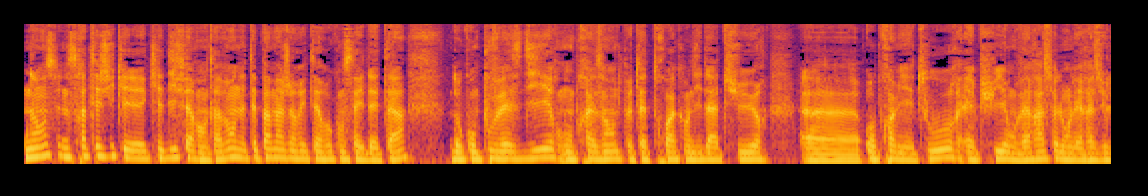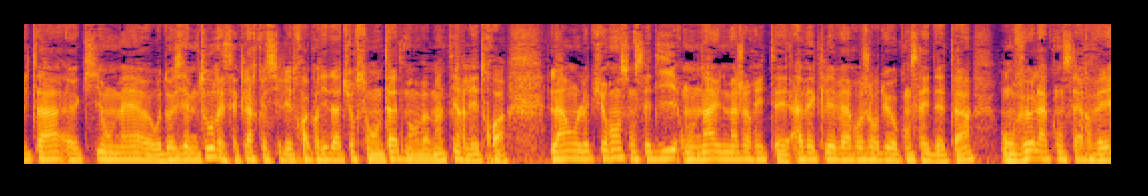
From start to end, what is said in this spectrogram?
Non, c'est une stratégie qui est, qui est différente. Avant, on n'était pas majoritaire au Conseil d'État, donc on pouvait se dire, on présente peut-être trois candidatures euh, au premier tour, et puis on verra selon les résultats euh, qui on met euh, au deuxième tour. Et c'est clair que si les trois candidatures sont en tête, ben on va maintenir les trois. Là, en l'occurrence, on s'est dit, on a une majorité avec les Verts aujourd'hui au Conseil d'État, on veut la conserver,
